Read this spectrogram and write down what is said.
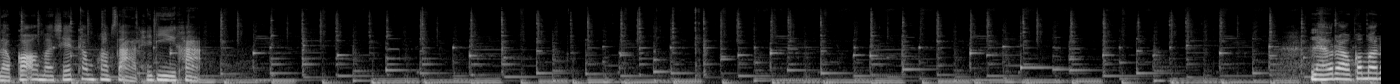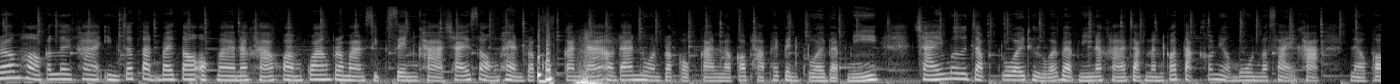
แล้วก็เอามาเช็ดทำความสะอาดให้ดีค่ะ แล้วเราก็มาเริ่มห่อกันเลยค่ะ อิ่มจะตัดใบตองออกมานะคะ ความกว้างประมาณ 10 เซนค่ะ ใช้ 2 แผ่นประกบกันนะ เอาด้านนวลประกบกัน แล้วก็พับให้เป็นกลวยแบบนี้ ใช้มือจับกลวยถือไว้แบบนี้นะคะ จากนั้นก็ตักข้าวเหนียวมูนมาใส่ค่ะ แล้วก็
